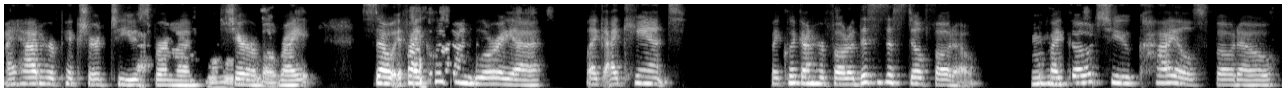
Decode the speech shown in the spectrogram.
I had her picture to use for a mm-hmm. shareable, right? So if I click on Gloria, like I can't, if I click on her photo, this is a still photo. Mm-hmm. If I mm-hmm. go to Kyle's photo,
